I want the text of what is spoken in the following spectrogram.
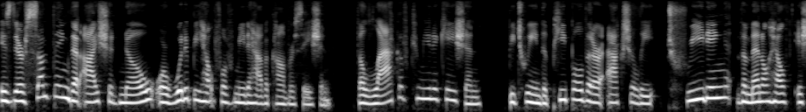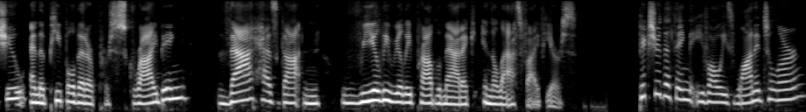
Is there something that I should know, or would it be helpful for me to have a conversation? The lack of communication between the people that are actually treating the mental health issue and the people that are prescribing, that has gotten really, really problematic in the last five years. Picture the thing that you've always wanted to learn,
